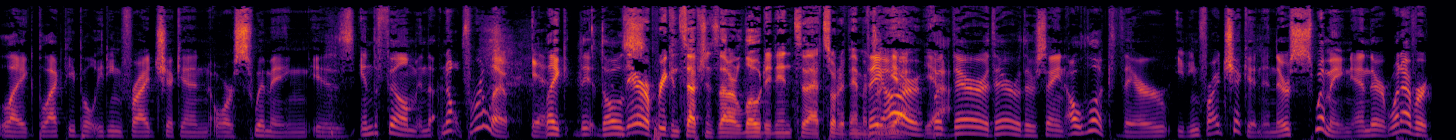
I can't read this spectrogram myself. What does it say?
like black people eating fried chicken or swimming is in the film. In the no, for real though, Yeah. like the, those there are preconceptions that are loaded into that sort of imagery. they Yeah, are, yeah. but they're they're they're saying, "Oh, look, they're eating fried chicken and they're swimming and they're whatever,"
